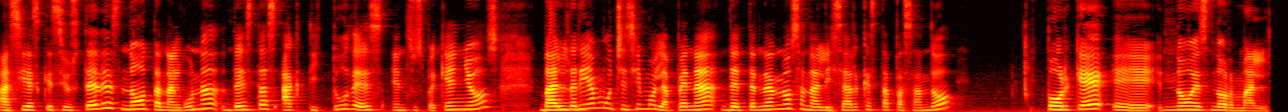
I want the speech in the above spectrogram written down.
Así es que si ustedes notan alguna de estas actitudes en sus pequeños, valdría muchísimo la pena detenernos a analizar qué está pasando porque eh, no es normal.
